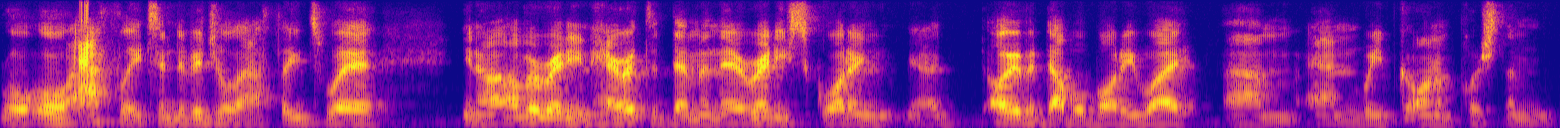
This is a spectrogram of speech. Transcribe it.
or, or athletes, individual athletes, where you know, I've already inherited them and they're already squatting, you know, over double body weight. Um, and we've gone and pushed them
